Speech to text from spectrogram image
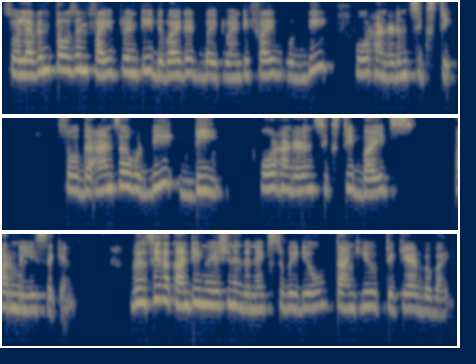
So 11,520 divided by 25 would be 460. So the answer would be D, 460 bytes per millisecond. We'll see the continuation in the next video. Thank you. Take care. Bye-bye.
